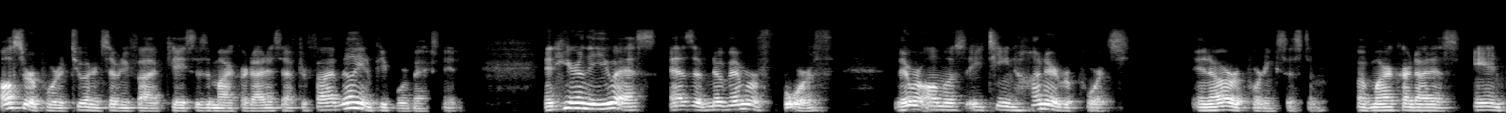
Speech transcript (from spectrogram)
also reported 275 cases of myocarditis after 5 million people were vaccinated. And here in the US, as of November 4th, there were almost 1,800 reports in our reporting system of myocarditis and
